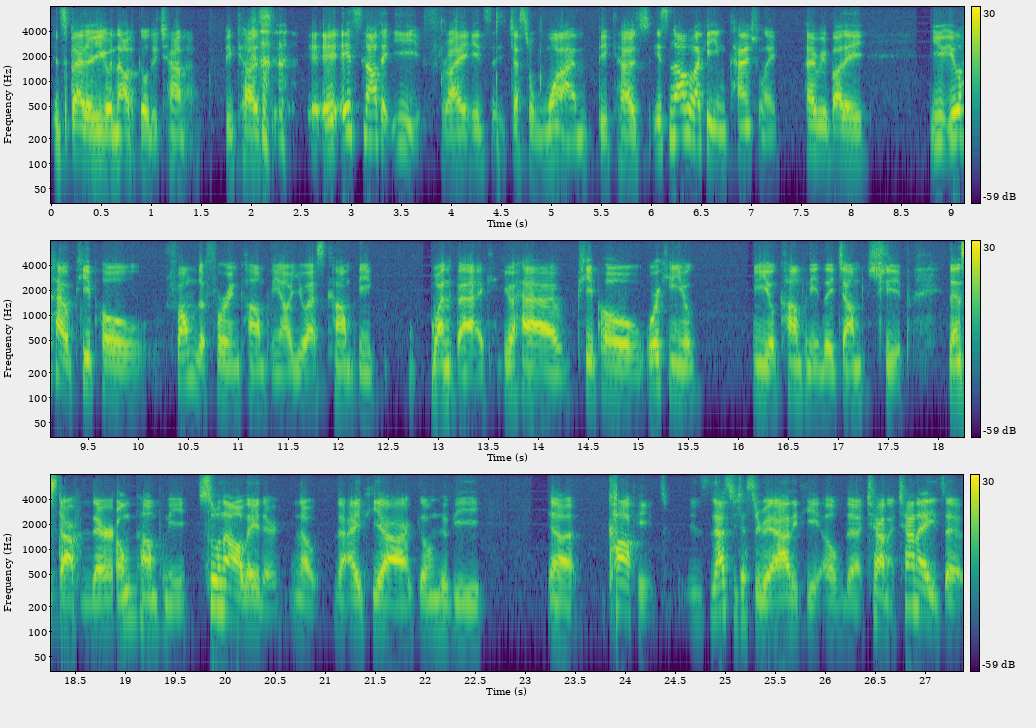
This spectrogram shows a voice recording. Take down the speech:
It's better you not go to China because it, it's not an if, right? It's just one because it's not like intentionally. Everybody, you, you have people from the foreign company or U.S. company went back. You have people working in your in your company, they jump ship, then start their own company. Sooner or later, you know, the IPR are going to be uh, copied. It's, that's just the reality of the China. China is uh,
